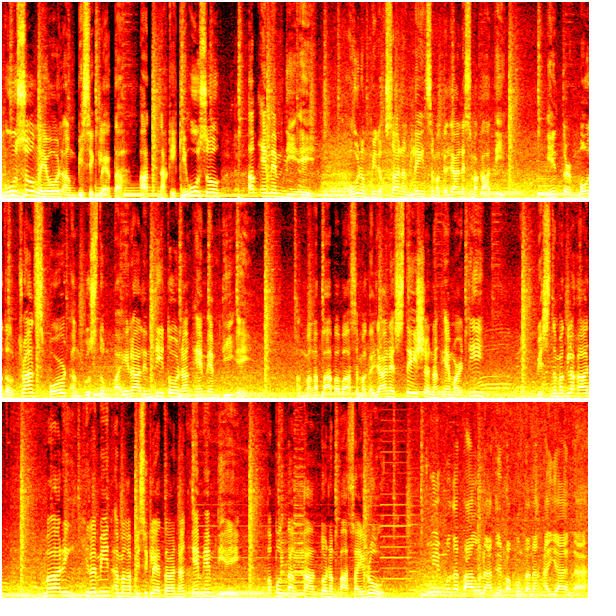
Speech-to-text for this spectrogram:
Uso ngayon ang bisikleta at nakikiuso ang MMDA. Unang binuksan ang lane sa Magallanes, Makati. Intermodal transport ang gustong pairalin dito ng MMDA. Ang mga bababa sa Magallanes Station ng MRT, imbis na maglakad, maaaring hiramin ang mga bisikleta ng MMDA papuntang kanto ng Pasay Road. Kung yung mga tao natin ay papunta ng Ayala,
